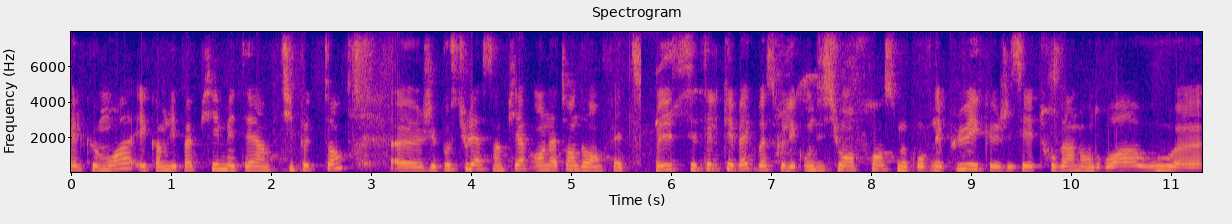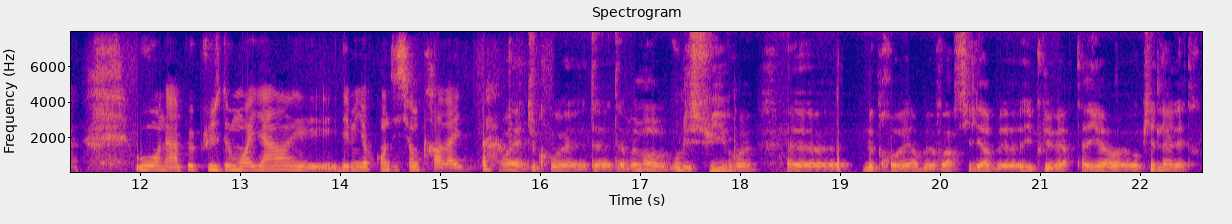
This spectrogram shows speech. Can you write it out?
quelques mois et comme les papiers mettaient un petit peu de temps, euh, j'ai postulé à Saint-Pierre en attendant en fait. Mais c'était le Québec parce que les conditions en France me convenaient plus et que j'essayais de trouver un endroit où euh, où on a un peu plus de moyens et des meilleures conditions de travail. Ouais, du coup, tu as, vraiment voulu suivre euh, le proverbe voir si l'herbe est plus verte ailleurs au pied de la lettre.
